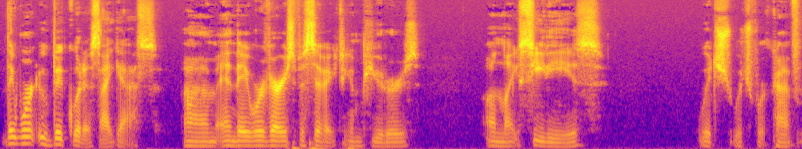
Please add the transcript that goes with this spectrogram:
They weren't ubiquitous, I guess, um, and they were very specific to computers, unlike CDs, which which were kind of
